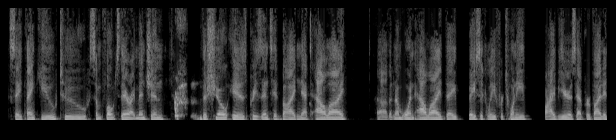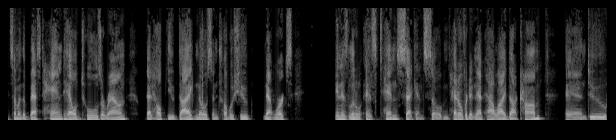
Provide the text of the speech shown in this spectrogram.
say thank you to some folks there. I mentioned the show is presented by NetAlly, uh, the number one ally. They basically, for 25 years, have provided some of the best handheld tools around that help you diagnose and troubleshoot networks in as little as 10 seconds. So head over to netally.com and do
